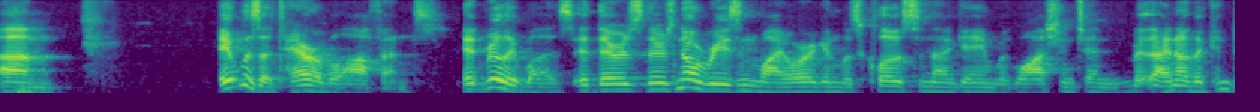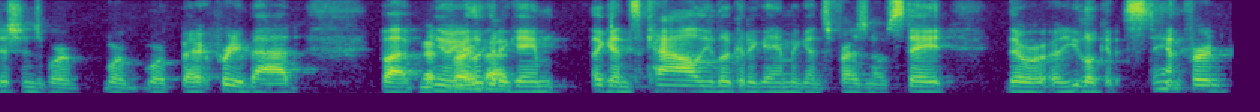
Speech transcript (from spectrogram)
Um, it was a terrible offense. It really was. It, there's there's no reason why Oregon was close in that game with Washington. But I know the conditions were were, were pretty bad. But you know, you look bad. at a game against Cal, you look at a game against Fresno State. There were you look at Stanford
